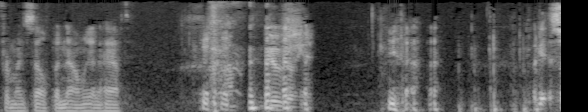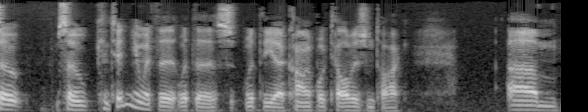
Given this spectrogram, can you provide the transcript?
for myself, but now I'm going to have to. I'm googling it. Yeah. Okay, so so continuing with the with the with the uh, comic book television talk, um,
